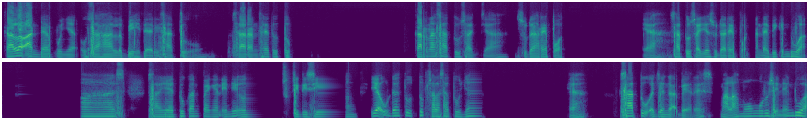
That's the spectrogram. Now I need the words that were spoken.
Kalau Anda punya usaha lebih dari satu, saran saya tutup. Karena satu saja sudah repot. Ya, satu saja sudah repot. Anda bikin dua. Mas, saya itu kan pengen ini untuk subsidi siang. Ya udah tutup salah satunya. Ya, satu aja nggak beres, malah mau ngurusin yang dua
